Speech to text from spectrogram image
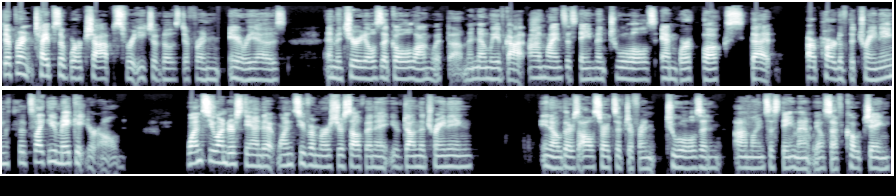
different types of workshops for each of those different areas and materials that go along with them. And then we've got online sustainment tools and workbooks that are part of the training. So it's like you make it your own. Once you understand it, once you've immersed yourself in it, you've done the training, you know, there's all sorts of different tools and online sustainment. We also have coaching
